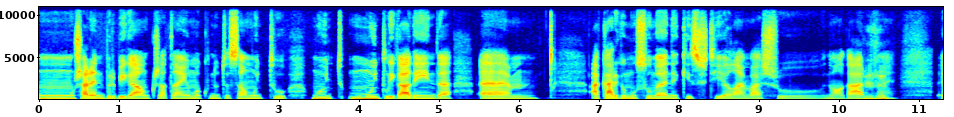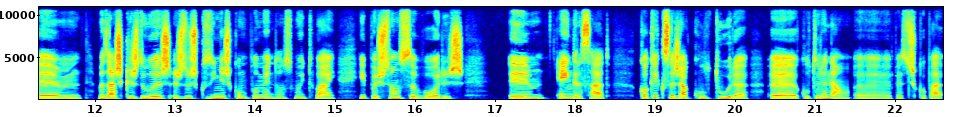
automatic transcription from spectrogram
um charene de berbigão que já tem uma conotação muito, muito, muito ligada ainda a. Um, à carga muçulmana que existia lá embaixo no Algarve, uhum. é? um, mas acho que as duas, as duas cozinhas complementam-se muito bem e depois são sabores, um, é engraçado. Qualquer que seja a cultura, uh, cultura não, uh, peço desculpa,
